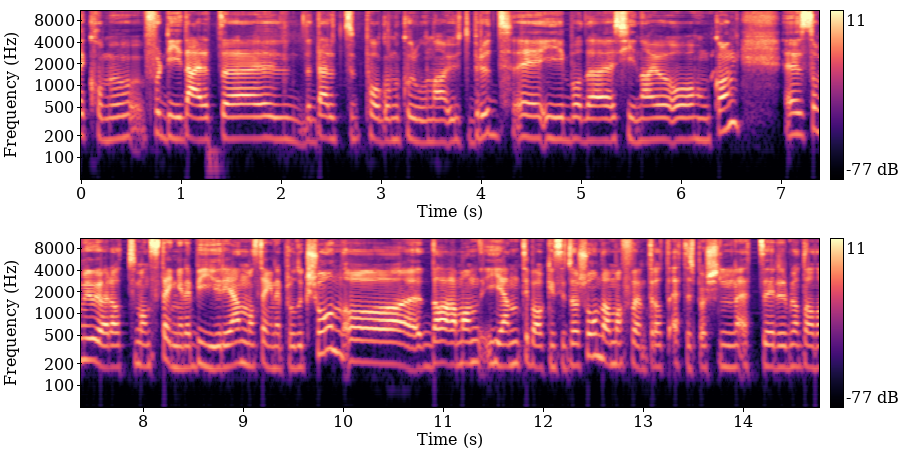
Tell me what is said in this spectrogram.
det kommer jo fordi det er et, uh, det er et pågående koronautbrudd uh, i både Kina og Hongkong, uh, som jo gjør at man stenger ned byer igjen, man stenger ned produksjon. og Da er man igjen tilbake i en situasjon da man forventer at etterspørselen etter bl.a.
